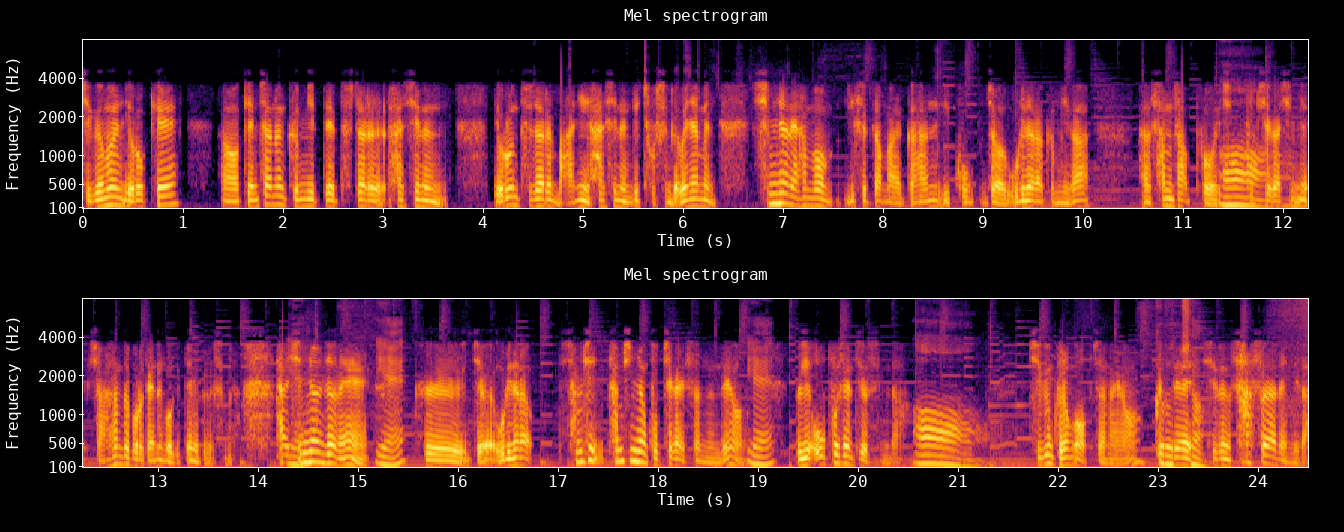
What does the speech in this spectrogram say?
지금은 이렇게 어 괜찮은 금리 때 투자를 하시는 요런 투자를 많이 하시는 게 좋습니다. 왜냐하면 10년에 한 번 있을까 말까 한 이 저 우리나라 금리가 한 3, 4% 어. 국채가 10년 한 3, 4% 되는 거기 때문에 그렇습니다. 한 예. 10년 전에 예. 그, 저, 우리나라 30, 30년 국채가 있었는데요. 예. 그게 5%였습니다. 어. 지금 그런 거 없잖아요. 그때 그렇죠. 실은 샀어야 됩니다.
